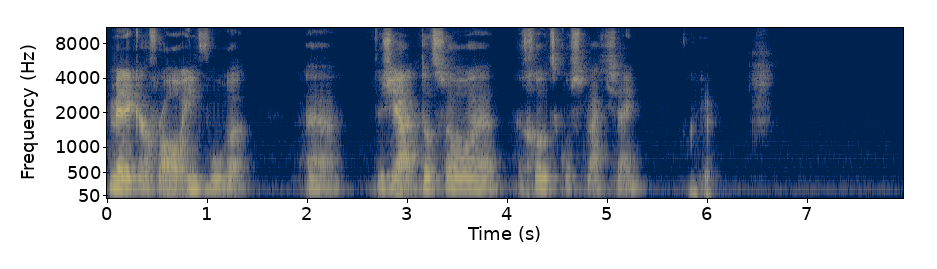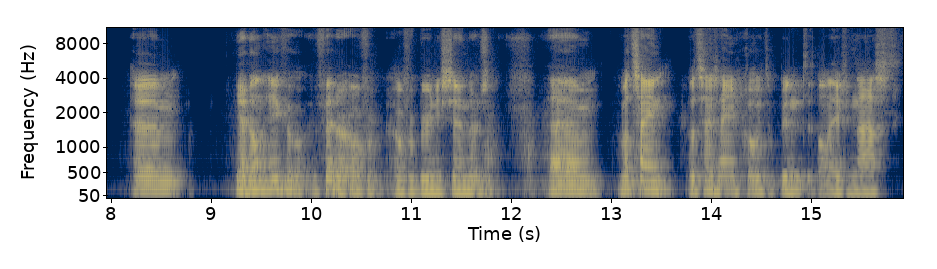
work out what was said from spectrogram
Medicare vooral invoeren. Eh, dus ja, dat zal eh, een groot kostenplaatje zijn. Ehm, ja, dan even verder over, over Bernie Sanders. Ehm, wat, zijn, wat zijn zijn grote punten? Dan even naast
